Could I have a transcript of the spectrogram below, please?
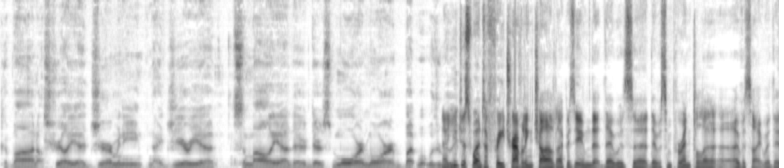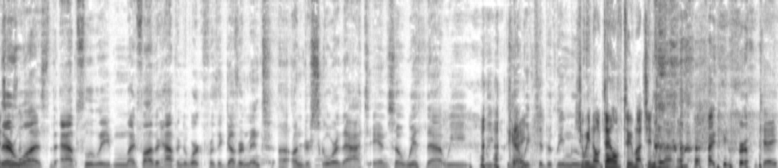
Gabon, Australia, Germany, Nigeria, Somalia. There, there's more and more. But what was now really... you just weren't a free traveling child. I presume that there was uh, there was some parental uh, uh oversight with this. There was absolutely. My father happened to work for the government. Uh, underscore that, and so with that, we we okay. yeah, we typically move. Should we not delve too much into that? Then? I think we're okay.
